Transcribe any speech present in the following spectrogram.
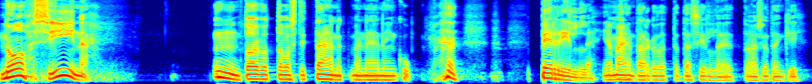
No siinä. Mm, toivottavasti tämä nyt menee niinku perille. Ja mä en tarkoita tätä silleen, että olisi jotenkin,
